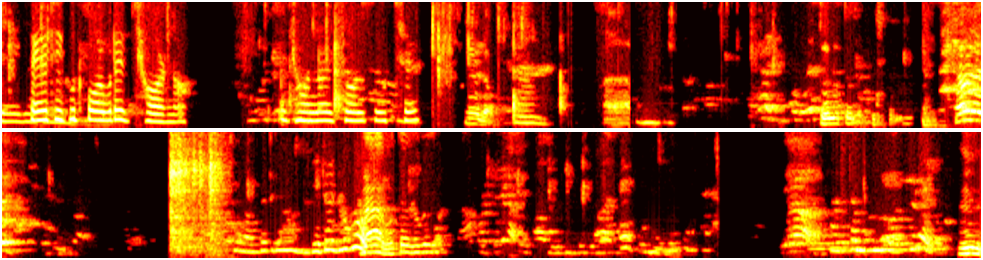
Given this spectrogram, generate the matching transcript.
জায়গা এটা ত্রিকুট পর্বতের ঝর্ণা। ঝর্ণার জল পড়ছে। নিয়ে যাও। হ্যাঁ। তোলো তোলো ভিতরে ঢুকো? হ্যাঁ ভেতরে ঢুকে হুম।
